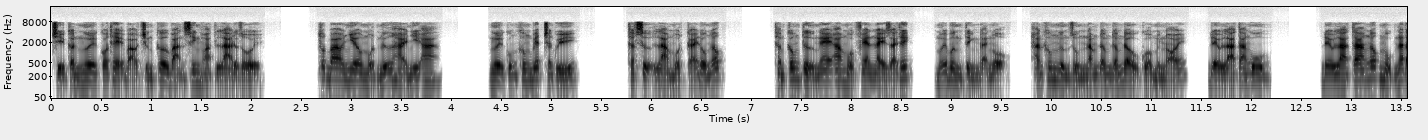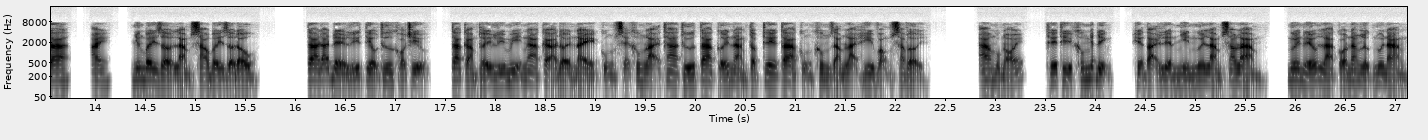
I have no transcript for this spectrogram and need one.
chỉ cần ngươi có thể bảo chứng cơ bản sinh hoạt là được rồi. Tốt bao nhiêu một nữ hải nhi a? Ngươi cũng không biết chân quý. Thật sự là một cái đầu nốc thẩm công tử nghe a một phen này giải thích, mới bừng tỉnh đại ngộ, hắn không ngừng dùng năm đấm đấm đầu của mình nói, đều là ta ngu. Đều là ta ngốc mục nát ta, ai, nhưng bây giờ làm sao bây giờ đâu? Ta đã để lý tiểu thư khó chịu ta cảm thấy lý mỹ nga cả đời này cũng sẽ không lại tha thứ ta cưới nàng tập thê ta cũng không dám lại hy vọng xa vời. A mục nói, thế thì không nhất định, hiện tại liền nhìn ngươi làm sao làm, ngươi nếu là có năng lực nuôi nàng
